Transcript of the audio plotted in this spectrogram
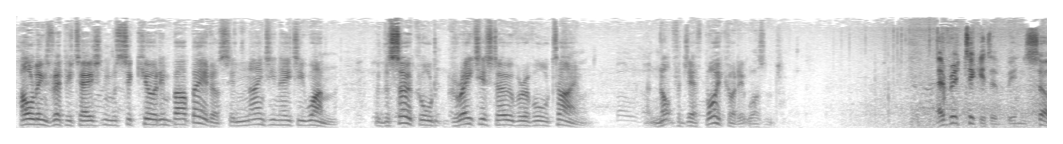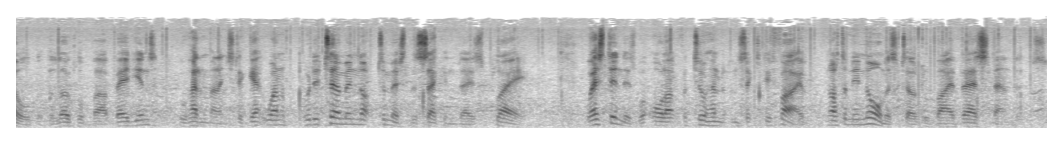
Holding's reputation was secured in Barbados in 1981 with the so-called greatest over of all time. And not for Geoff Boycott, it wasn't. Every ticket had been sold, but the local Barbadians, who hadn't managed to get one, were determined not to miss the second day's play. West Indies were all up for 265, not an enormous total by their standards.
